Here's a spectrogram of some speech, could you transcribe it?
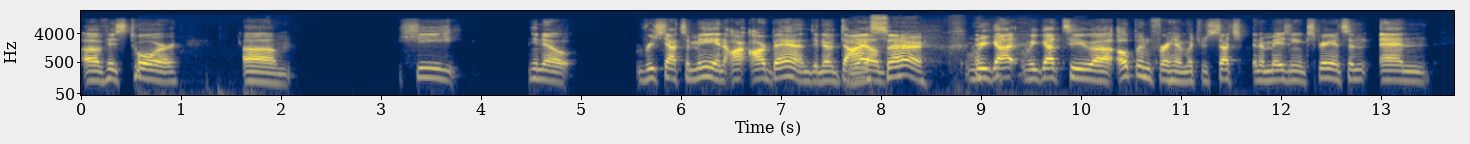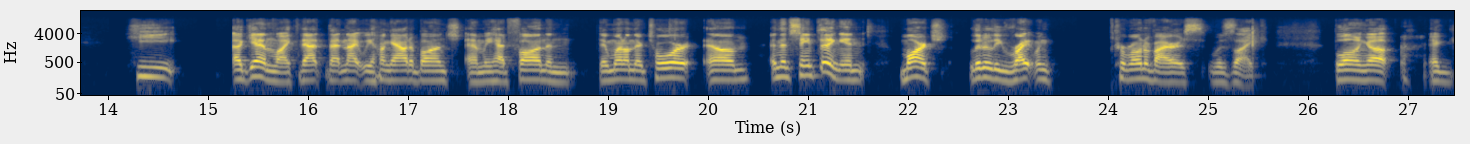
of his tour um he you know reached out to me and our, our band, you know, dialed Yes, sir. we got we got to uh, open for him, which was such an amazing experience. And and he again like that that night we hung out a bunch and we had fun and they went on their tour. Um, and then same thing in March, literally right when coronavirus was like blowing up and,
